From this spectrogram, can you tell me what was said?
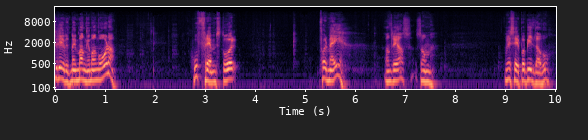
drevet med i mange, mange år, da, hun fremstår for meg, Andreas, som når jeg ser på bildet av henne,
